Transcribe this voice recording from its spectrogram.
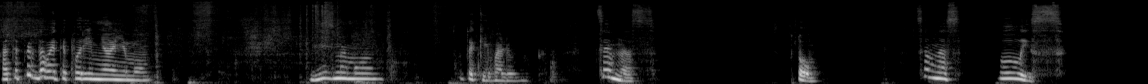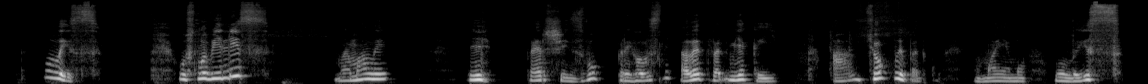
А тепер давайте порівняємо. Візьмемо отакий малюнок. Це в нас хто? Це в нас лис. Лис. У слові ліс ми мали л. Перший звук приголосний, але м'який. А в цьому випадку ми маємо лис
